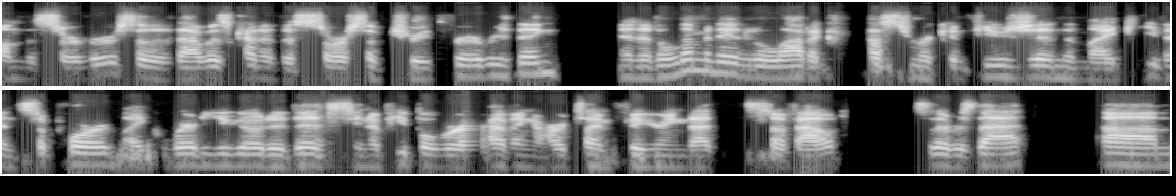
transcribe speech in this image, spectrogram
on the server so that that was kind of the source of truth for everything and it eliminated a lot of customer confusion and like even support like where do you go to this? You know people were having a hard time figuring that stuff out. So there was that. Um,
